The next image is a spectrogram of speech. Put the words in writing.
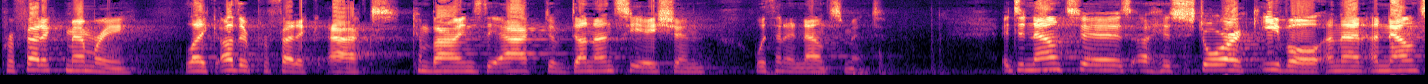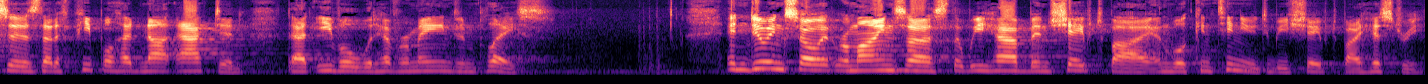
prophetic memory, like other prophetic acts, combines the act of denunciation with an announcement. It denounces a historic evil and then announces that if people had not acted, that evil would have remained in place. In doing so, it reminds us that we have been shaped by and will continue to be shaped by history.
